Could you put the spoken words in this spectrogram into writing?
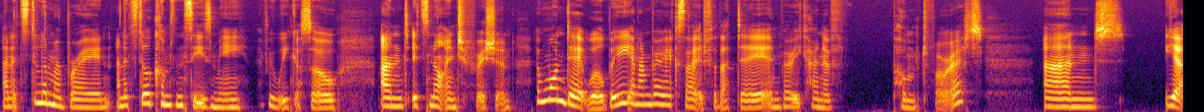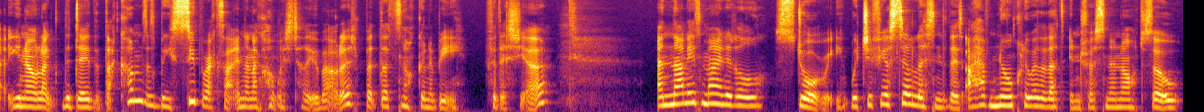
and it's still in my brain and it still comes and sees me every week or so and it's not into fruition. And one day it will be, and I'm very excited for that day and very kind of pumped for it. And yeah, you know, like the day that that comes, it'll be super exciting and I can't wait to tell you about it, but that's not going to be for this year. And that is my little story, which, if you're still listening to this, I have no clue whether that's interesting or not. So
